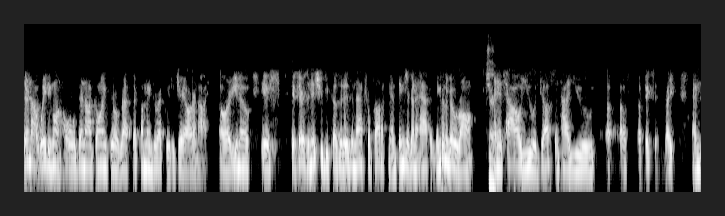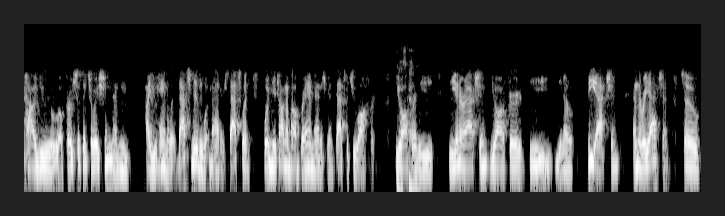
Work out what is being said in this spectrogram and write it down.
they're not waiting on hold. They're not going through a rep. They're coming directly to Jr. and I or you know if if there's an issue because it is a natural product, man, things are going to happen. Things are going to go wrong, sure. and it's how you adjust and how you uh, uh, uh, fix it, right? And how you approach the situation and how you handle it. That's really what matters. That's what when you're talking about brand management, that's what you offer. You offer the the interaction, you offer the you know the action and the reaction. So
